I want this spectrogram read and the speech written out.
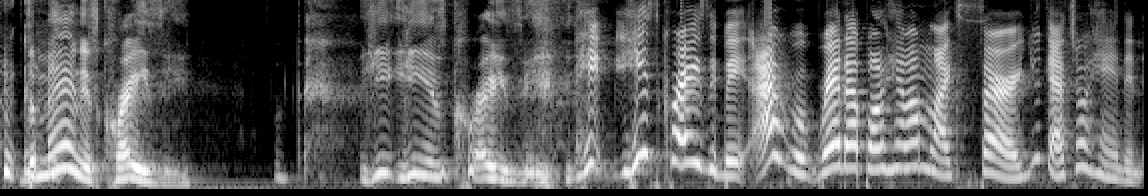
The man is crazy. He he is crazy. He he's crazy, but I read up on him. I'm like, sir, you got your hand in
